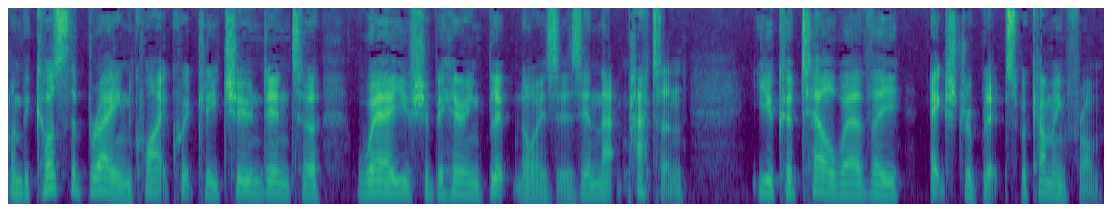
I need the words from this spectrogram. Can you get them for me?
And because the brain quite quickly tuned into where you should be hearing blip noises in that pattern, you could tell where the extra blips were coming from.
